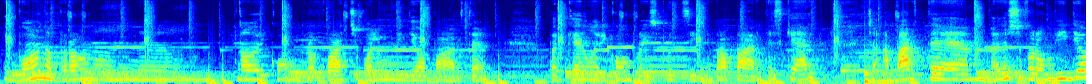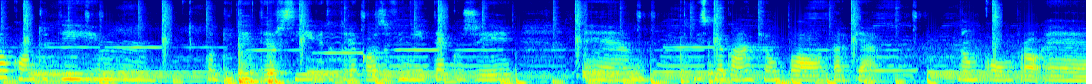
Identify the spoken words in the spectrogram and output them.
È buono però non, non lo ricompro. Qua ci vuole un video a parte. Perché non ricompro gli spruzzini? A parte scherzi cioè a parte adesso farò un video con tutti con tutti i detersivi tutte le cose finite così eh, vi spiego anche un po' perché non compro e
